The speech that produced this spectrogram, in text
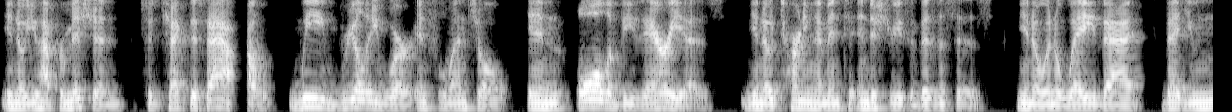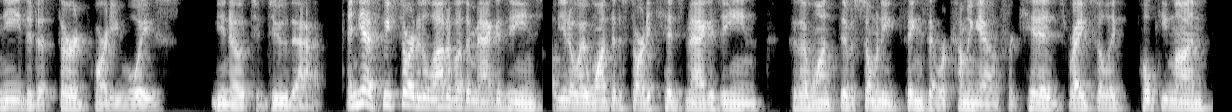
You know, you have permission to check this out. We really were influential in all of these areas, you know, turning them into industries and businesses, you know, in a way that that you needed a third party voice, you know, to do that. And yes, we started a lot of other magazines. You know, I wanted to start a kids magazine because I want there was so many things that were coming out for kids, right? So like Pokemon,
